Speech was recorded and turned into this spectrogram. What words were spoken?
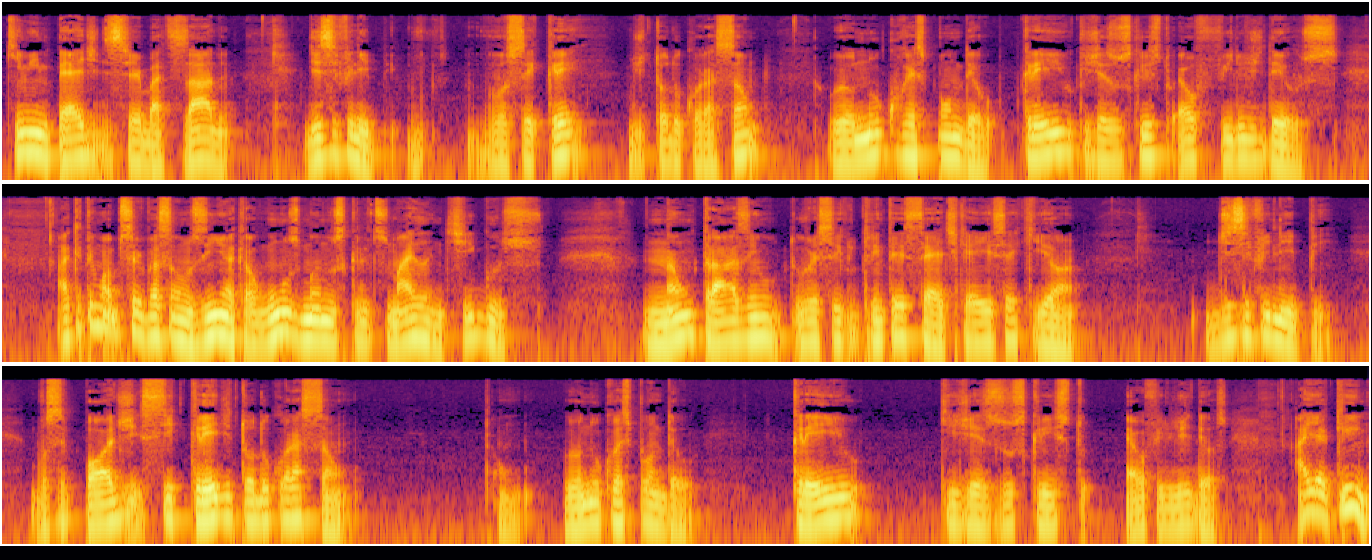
que me impede de ser batizado? Disse Filipe: Você crê de todo o coração? O eunuco respondeu: Creio que Jesus Cristo é o Filho de Deus. Aqui tem uma observaçãozinha que alguns manuscritos mais antigos não trazem o versículo 37, que é esse aqui, ó. Disse Filipe: Você pode se crer de todo o coração. Então, o eunuco respondeu: Creio que Jesus Cristo é o Filho de Deus. Aí aqui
